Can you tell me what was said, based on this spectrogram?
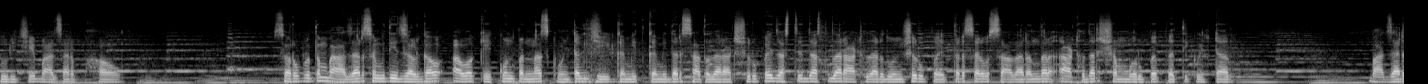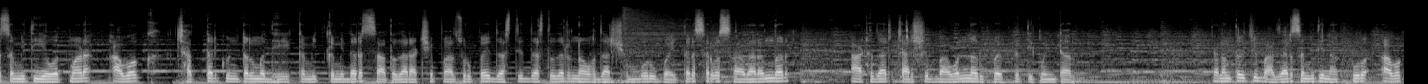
तुरीचे बाजार भाव सर्वप्रथम बाजार समिती जळगाव आवक एकोणपन्नास क्विंटलची कमीत कमी दर सात हजार आठशे रुपये जास्तीत जास्त दर आठ हजार दोनशे रुपये तर सर्वसाधारण दर आठ हजार शंभर रुपये प्रति क्विंटल. बाजार समिती यवतमाळ आवक शहात्तर क्विंटलमध्ये कमीत कमी दर सात हजार आठशे पाच रुपये जास्तीत जास्त दर नऊ हजार शंभर रुपये तर सर्वसाधारण दर आठ हजार चारशे बावन्न रुपये प्रति क्विंटल. त्यानंतरची बाजार समिती नागपूर आवक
